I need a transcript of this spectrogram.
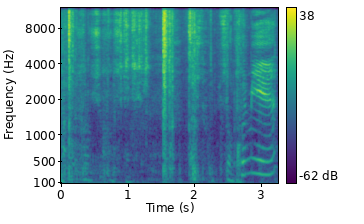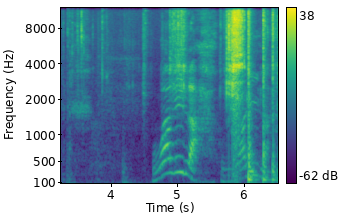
Ah, Son premier. Hein. Walila. Walila.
